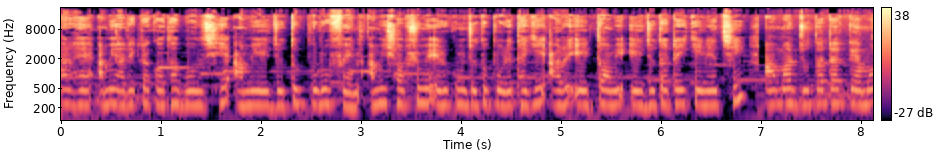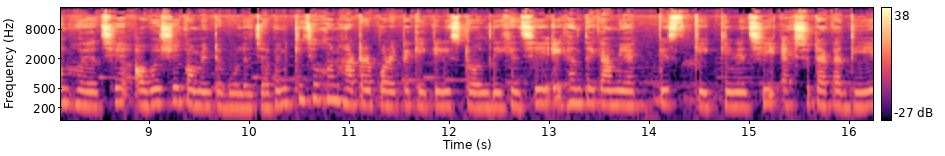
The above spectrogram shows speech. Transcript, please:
আর হ্যাঁ আমি আরেকটা কথা বলছি। আমি এই জুতো পুরো ফ্যান আমি সবসময় এরকম জুতো পরে থাকি। আর এই তো আমি এই জুতাটাই কিনেছি। আমার জুতাটা কেমন হয়েছে অবশ্যই কমেন্টে বলে যাবেন। কিছুক্ষণ হাঁটার পর একটা কেকের স্টল দেখেছি। এখান থেকে আমি এক পিস কেক কিনেছি একশো টাকা দিয়ে।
